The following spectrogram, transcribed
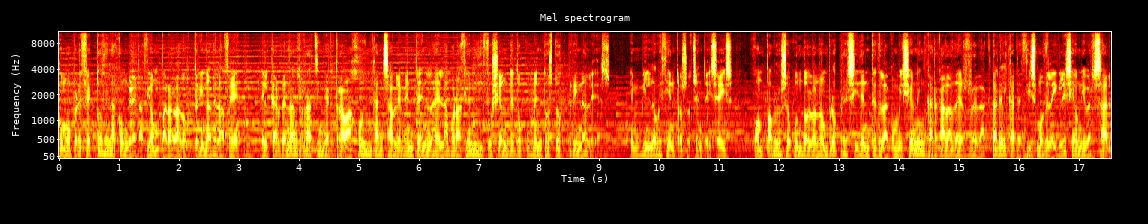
como prefecto de la Congregación para la Doctrina de la Fe, el cardenal Ratzinger trabajó incansablemente en la elaboración y difusión de documentos doctrinales. En 1986, Juan Pablo II lo nombró presidente de la comisión encargada de redactar el Catecismo de la Iglesia Universal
